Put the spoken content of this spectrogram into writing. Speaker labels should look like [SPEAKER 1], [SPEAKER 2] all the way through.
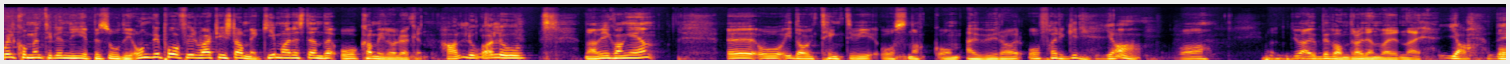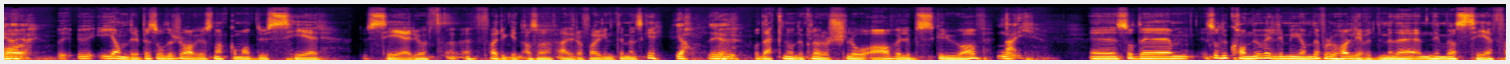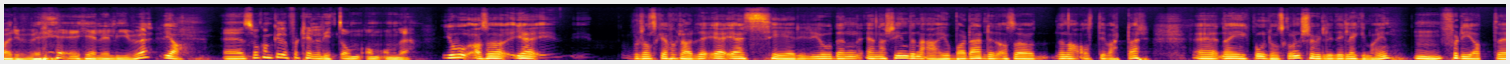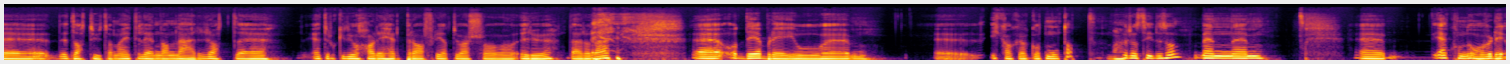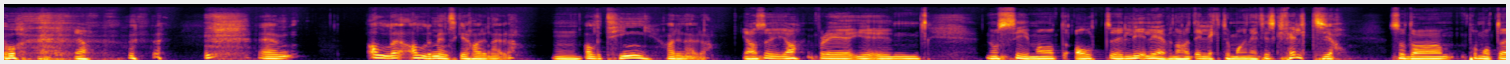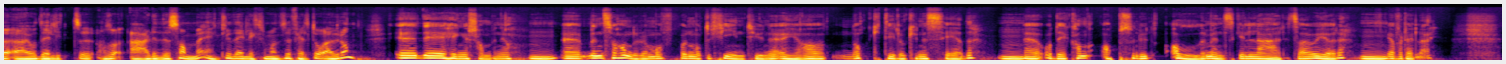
[SPEAKER 1] Og
[SPEAKER 2] velkommen til en ny episode i Åndelig påfyll hver tirsdag med Kim Are Stende og Camillo Løken.
[SPEAKER 3] Hallo, hallo.
[SPEAKER 2] Nå er vi i gang igjen. Eh, Og i dag tenkte vi å snakke om auraer og farger.
[SPEAKER 3] Ja,
[SPEAKER 2] Hva? Du er jo bevandra i den verden der.
[SPEAKER 3] ja, det er jeg.
[SPEAKER 2] Og I andre episoder så har vi jo snakka om at du ser, du ser jo fargen, altså aurafargen til mennesker.
[SPEAKER 3] Ja, det gjør jeg.
[SPEAKER 2] Og det er ikke noe du klarer å slå av eller skru av.
[SPEAKER 3] Nei.
[SPEAKER 2] Eh, Så, det, så du kan jo veldig mye om det, for du har levd med det med å se farver hele livet.
[SPEAKER 3] Ja.
[SPEAKER 2] Eh, Så kan ikke du fortelle litt om, om, om det?
[SPEAKER 3] Jo, altså, jeg Hvordan skal jeg forklare det? Jeg, jeg ser jo den energien. Den er jo bare der. Den, altså, den har alltid vært der. Eh, når jeg gikk på ungdomsskolen, så ville de legge meg inn. Fordi at eh, det datt ut av meg til en eller annen lærer at eh, jeg tror ikke du har det helt bra fordi at du er så rød der og der. eh, og det ble jo eh, ikke akkurat godt mottatt,
[SPEAKER 2] Nei.
[SPEAKER 3] for å si det sånn. Men eh, eh, jeg kom over det òg.
[SPEAKER 2] Ja.
[SPEAKER 3] Um, alle, alle mennesker har en aura.
[SPEAKER 2] Mm.
[SPEAKER 3] Alle ting har en aura.
[SPEAKER 2] Ja, altså, ja for nå sier man at alt eh, levende har et elektromagnetisk felt.
[SPEAKER 3] Ja.
[SPEAKER 2] Så da på en måte er jo det litt eh, altså, Er det det samme, egentlig, det elektromagnetiske feltet og auraen?
[SPEAKER 3] Eh, Det henger sammen, ja. Mm. Men så handler det om å på en måte fintune øya nok til å kunne se det. Mm. Og det kan absolutt alle mennesker lære seg å gjøre, skal jeg fortelle deg.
